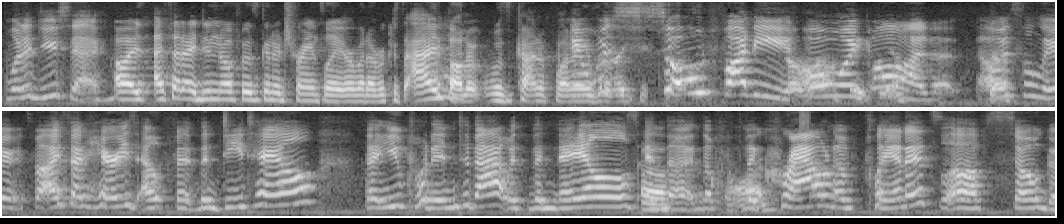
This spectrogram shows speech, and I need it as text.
What did you say? oh i, I said i didn't know if it was going to translate or whatever because i thought it was kind of funny It was like so funny. Oh, wow, my thank you. god. That was hilarious. But I said Harry's outfit, the detail that you put into that with the nails and Oh, the, the, God. the crown of planets. Oh, so good.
